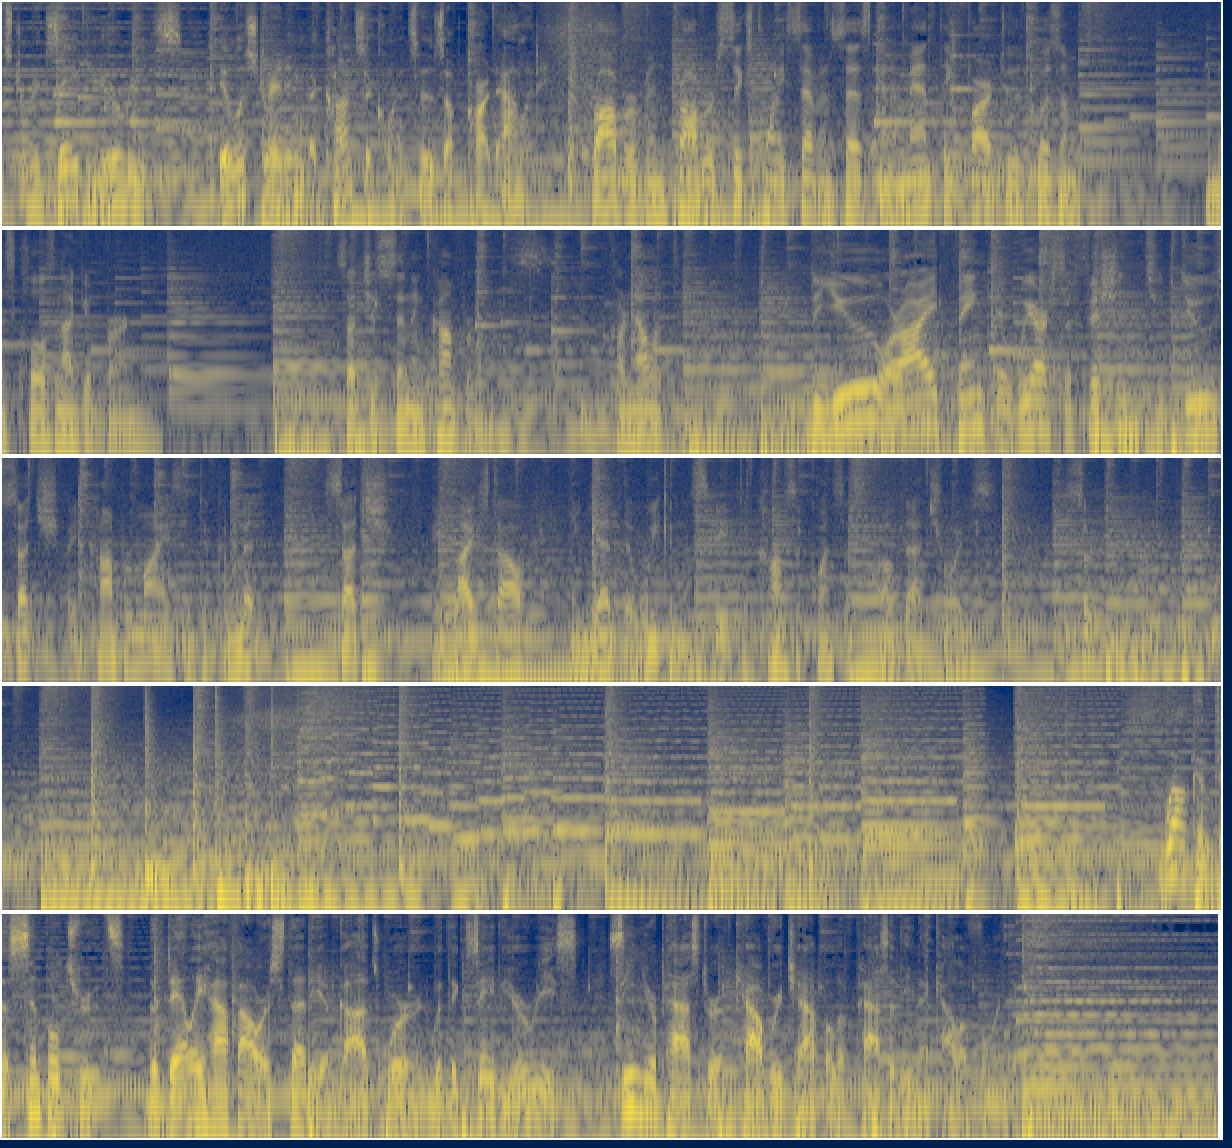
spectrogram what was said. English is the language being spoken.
Pastor Xavier Reese, illustrating the consequences of carnality. Proverb in Proverbs 6:27 says, "Can a man take fire to his bosom and his clothes not get burned?" Such is sin and compromise, carnality. Do you or I think that we are sufficient to do such a compromise and to commit such a lifestyle, and yet that we can escape the consequences of that choice? Certainly not. Welcome to Simple Truths, the daily half hour study of God's Word with Xavier Reese, Senior Pastor of Calvary Chapel of Pasadena, California.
